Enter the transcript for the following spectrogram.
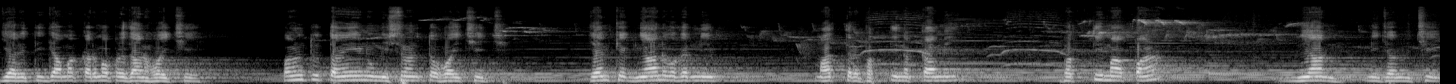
જ્યારે ત્રીજામાં કર્મ પ્રધાન હોય છે. પરંતુ ત્રણેયનું મિશ્રણ તો હોય છે જ. જેમ કે જ્ઞાન વગરની માત્ર ભક્તિ નકામી, ભક્તિમાં પણ જ્ઞાનની જરૂર છે.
